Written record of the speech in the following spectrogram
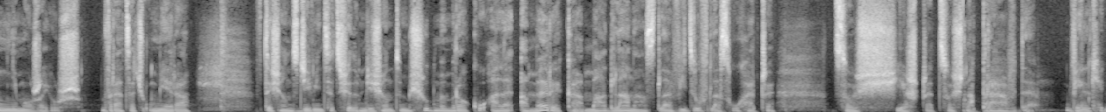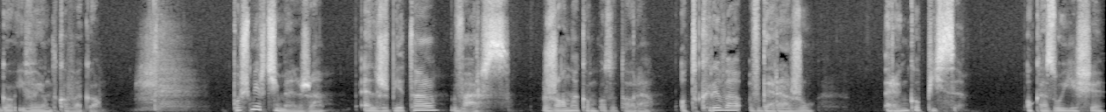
nie może już wracać, umiera w 1977 roku, ale Ameryka ma dla nas, dla widzów, dla słuchaczy coś jeszcze, coś naprawdę wielkiego i wyjątkowego. Po śmierci męża Elżbieta Wars, żona kompozytora, odkrywa w garażu rękopisy. Okazuje się,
